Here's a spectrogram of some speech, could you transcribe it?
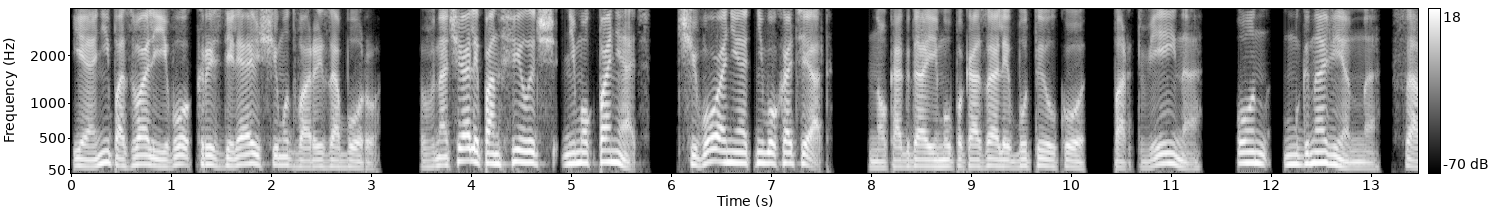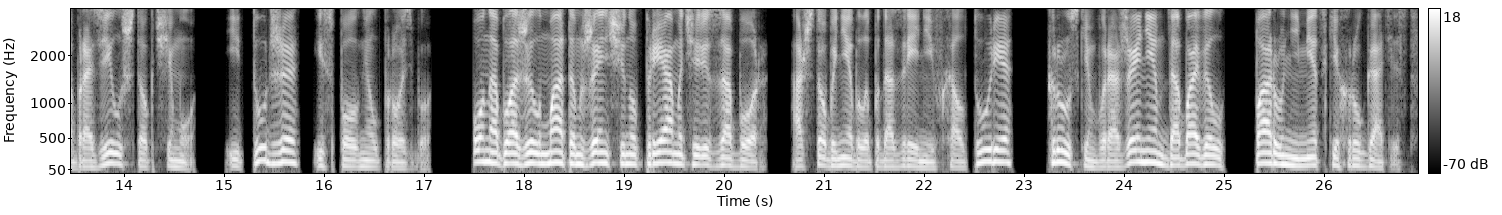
и они позвали его к разделяющему дворы забору. Вначале Панфилыч не мог понять, чего они от него хотят, но когда ему показали бутылку портвейна, он мгновенно сообразил, что к чему, и тут же исполнил просьбу. Он обложил матом женщину прямо через забор, а чтобы не было подозрений в халтуре, к русским выражениям добавил пару немецких ругательств,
